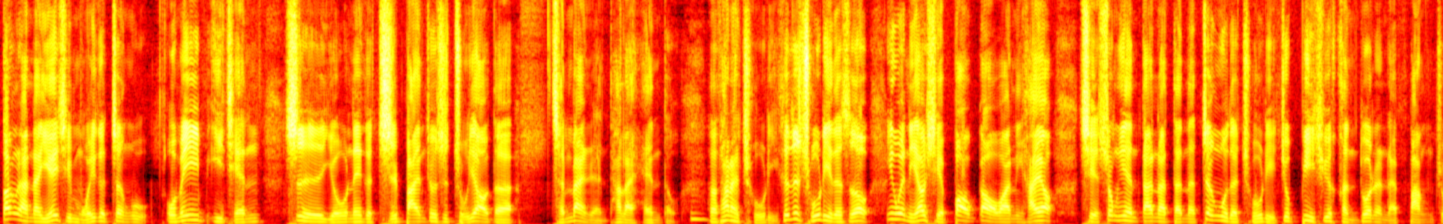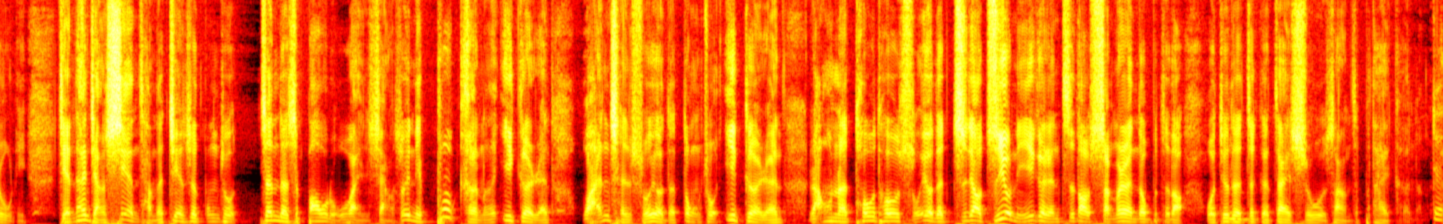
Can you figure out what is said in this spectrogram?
当然呢，也许某一个政务，我们以以前是由那个值班，就是主要的。的承办人他来 handle，呃，他来处理。可是处理的时候，因为你要写报告啊，你还要写送验单啊，等等，政务的处理就必须很多人来帮助你。简单讲，现场的建设工作。真的是包罗万象，所以你不可能一个人完成所有的动作，一个人，然后呢，偷偷所有的资料只有你一个人知道，什么人都不知道。我觉得这个在实物上是不太可能。对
